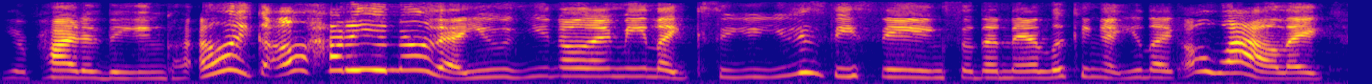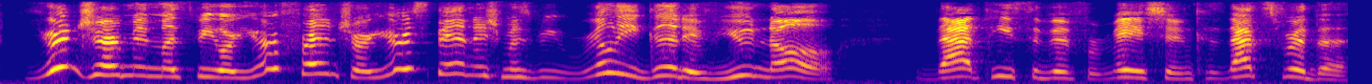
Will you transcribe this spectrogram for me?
you're part of the oh like oh how do you know that you you know what I mean like so you use these things so then they're looking at you like oh wow like your German must be or your French or your Spanish must be really good if you know that piece of information because that's for the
